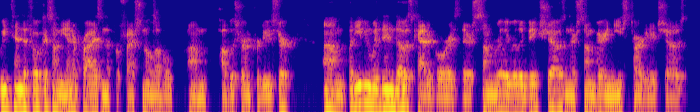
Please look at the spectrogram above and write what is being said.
we tend to focus on the enterprise and the professional level um, publisher and producer. Um, but even within those categories, there's some really, really big shows and there's some very niche targeted shows.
